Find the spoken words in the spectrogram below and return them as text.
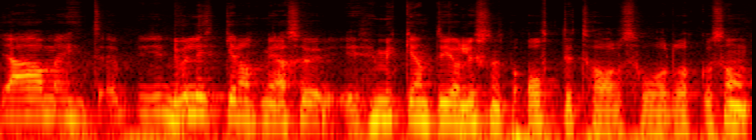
Ja men det är väl likadant med alltså, hur mycket har inte jag lyssnat på 80-tals hårdrock och sånt.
